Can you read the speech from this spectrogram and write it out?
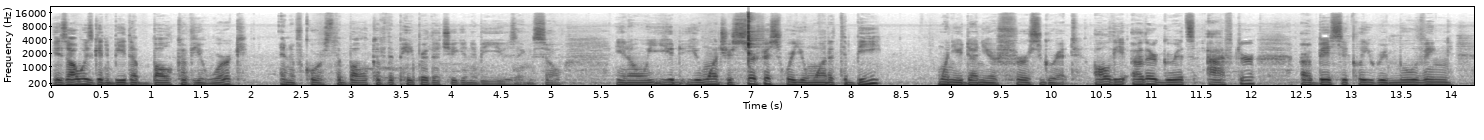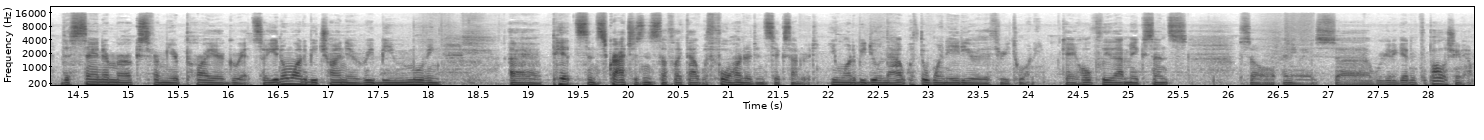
is always going to be the bulk of your work and of course the bulk of the paper that you're going to be using. So, you know, you, you want your surface where you want it to be when you're done your first grit. All the other grits after are basically removing the sander marks from your prior grit. So you don't want to be trying to re be removing uh, pits and scratches and stuff like that with 400 and 600. You want to be doing that with the 180 or the 320. Okay, hopefully that makes sense. So anyways, uh, we're gonna get into polishing now.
